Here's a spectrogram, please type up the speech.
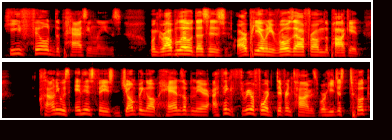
he filled the passing lanes. When Garoppolo does his RPO and he rolls out from the pocket, Clowney was in his face, jumping up, hands up in the air. I think three or four different times where he just took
